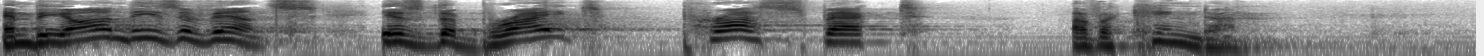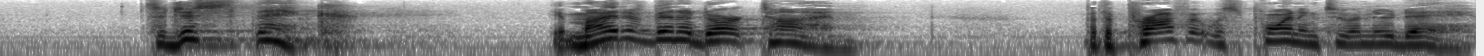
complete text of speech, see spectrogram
And beyond these events is the bright prospect of a kingdom. So just think. It might have been a dark time, but the prophet was pointing to a new day.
